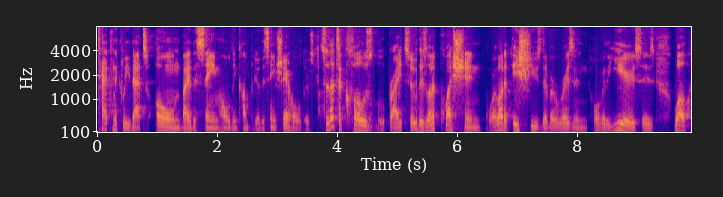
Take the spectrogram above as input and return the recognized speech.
technically that's owned by the same holding company or the same shareholders. So that's a closed loop, right? So there's a lot of question or a lot of issues that have arisen over the years is, well,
